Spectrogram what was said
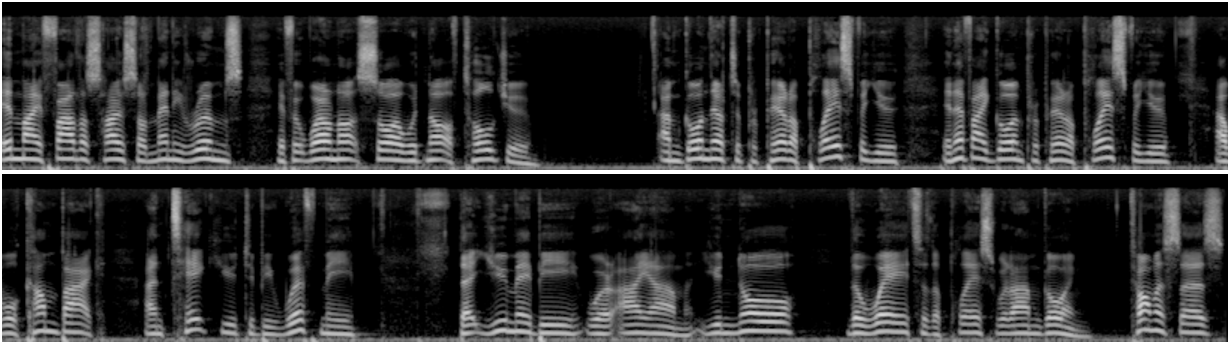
In my Father's house are many rooms. If it were not so, I would not have told you. I'm going there to prepare a place for you. And if I go and prepare a place for you, I will come back and take you to be with me, that you may be where I am. You know the way to the place where I'm going. Thomas says,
